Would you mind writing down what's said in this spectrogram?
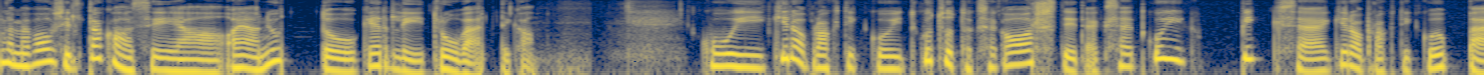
oleme pausilt tagasi ja ajan juttu Kerli Truuväärtiga. kui kiropraktikuid kutsutakse ka arstideks, et kui pikk see kiropraktiku õpe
